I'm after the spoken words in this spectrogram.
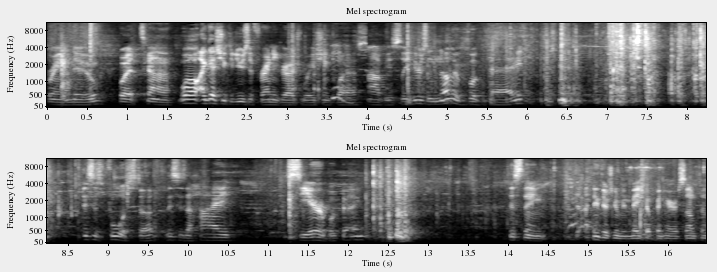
brand new, but it's kind of, well, I guess you could use it for any graduation Yeah. class, obviously. Here's another book bag. This is full of stuff. This is a high Sierra book bag. This thing, I think there's gonna be makeup in here or something.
